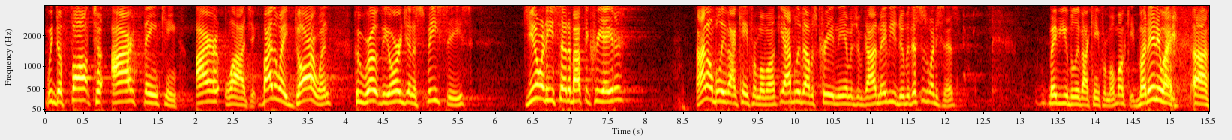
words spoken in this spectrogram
we default to our thinking, our logic. By the way, Darwin, who wrote The Origin of Species, do you know what he said about the creator? I don't believe I came from a monkey. I believe I was created in the image of God. Maybe you do, but this is what he says. Maybe you believe I came from a monkey. But anyway, uh,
